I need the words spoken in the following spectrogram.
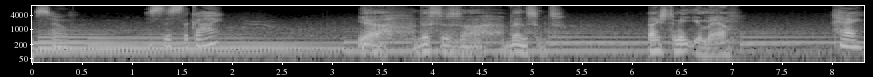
So, is this the guy? Yeah, this is, uh, Vincent. Nice to meet you, ma'am. Hey.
